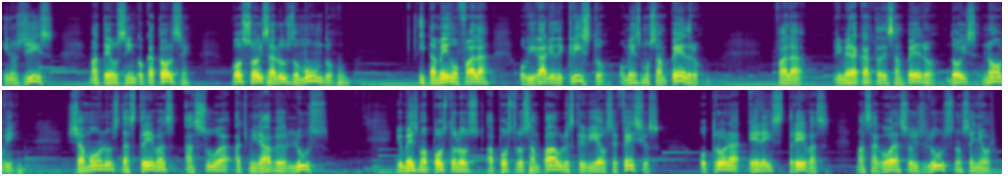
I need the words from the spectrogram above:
e nos diz, Mateus 5,14: Vós sois a luz do mundo. E também o fala o vigário de Cristo, o mesmo São Pedro. Fala, primeira carta de São Pedro 2,9: Chamou-nos das trevas a sua admirável luz. E o mesmo apóstolo, apóstolo São Paulo escrevia aos Efésios: Outrora ereis trevas, mas agora sois luz no Senhor.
